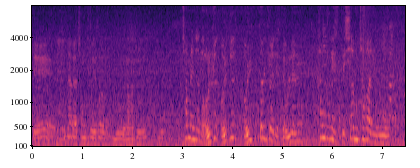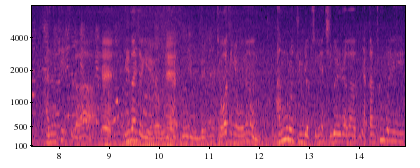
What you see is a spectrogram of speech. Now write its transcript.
때 네. 그 나라 정부에서 뭐 그래가지고 뭐 처음에는 얼떨 얼떨 얼떨결했어요. 원래는 한국에 있을 때 시험 쳐가지고 가는 케이스가 네. 일반적이에요. 우리 네. 같은 집인데 저 같은 경우는 아무런 준비 없이 그냥 집에다가 약간 손벌리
